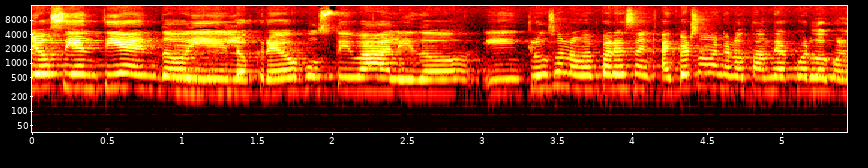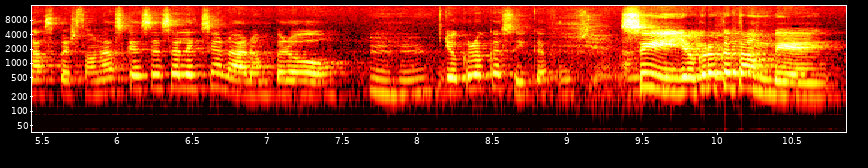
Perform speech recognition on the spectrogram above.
yo sí entiendo y lo creo justo y válido. E incluso no me parecen, hay personas que no están de acuerdo con las personas que se seleccionaron, pero yo creo que sí que funciona. Sí, yo creo que también.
